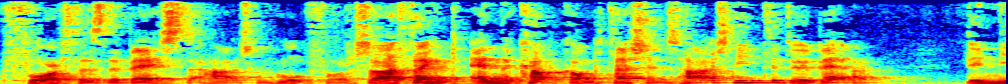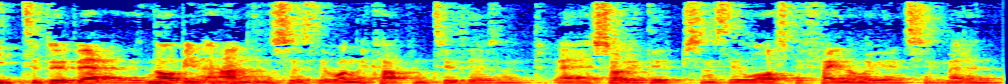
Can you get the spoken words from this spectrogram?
Fourth is the best that Hearts can hope for. So I think in the cup competitions, Hearts need to do better. They need to do better. They've not been at Hampden since they won the cup in 2000. Uh, sorry, they, since they lost the final against St Mirren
